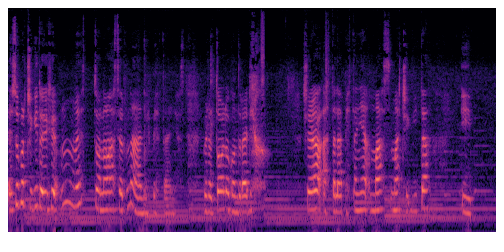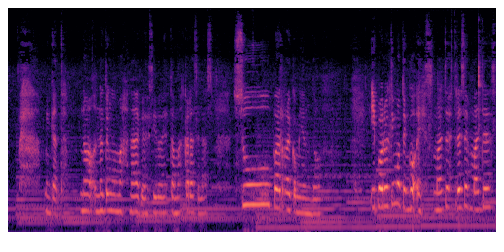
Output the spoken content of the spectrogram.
Es súper chiquito y dije, mmm, esto no va a hacer nada en mis pestañas. Pero todo lo contrario. Llega hasta la pestaña más, más chiquita y me encanta. No, no tengo más nada que decir de esta máscara, se las súper recomiendo. Y por último tengo esmaltes, tres esmaltes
